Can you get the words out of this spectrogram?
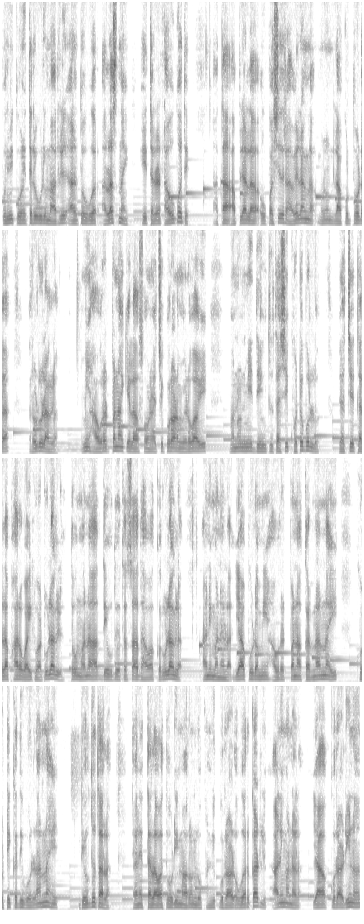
पूर्वी कोणीतरी उडी मारली आणि तो वर आलाच नाही. हे त्याला ठाऊक होते. आता आपल्याला उपाशीच राहावे लागणार म्हणून लाकूड थोड्या रडू लागला. मी हावरटपणा केला सोन्याची कुऱ्हाड मिळवावी म्हणून मी देवदूताशी खोटे बोललो याचे त्याला फार वाईट वाटू लागले. तो मनात देवदूताचा धावा करू लागला आणि म्हणाला यापुढं मी हावरटपणा करणार नाही खोटे कधी बोलणार नाही. देवदूत आला. त्याने तलावात उडी मारून लोखंडी कुऱ्हाड वर काढली आणि म्हणाला या कुऱ्हाडीनं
